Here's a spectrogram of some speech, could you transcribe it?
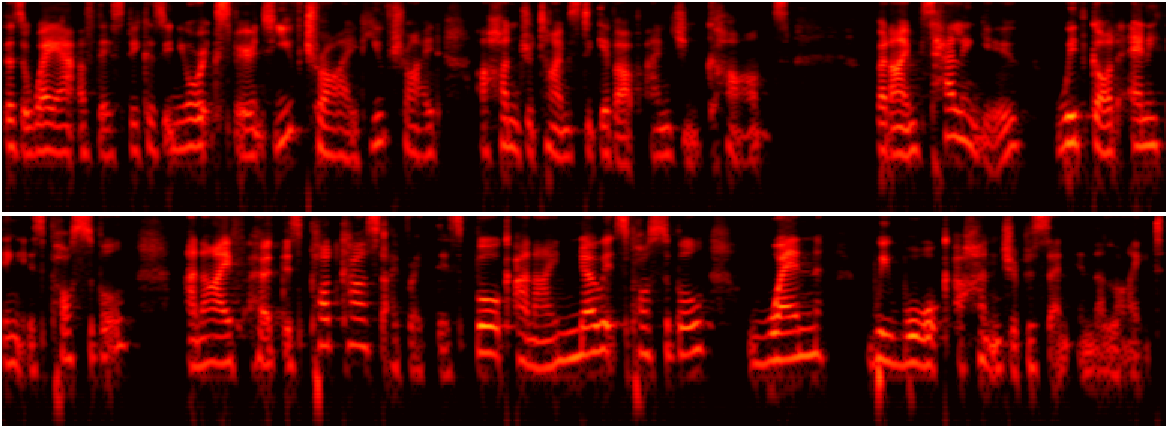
there's a way out of this because, in your experience, you've tried, you've tried a hundred times to give up and you can't. But I'm telling you, with God, anything is possible. And I've heard this podcast, I've read this book, and I know it's possible when we walk 100% in the light.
